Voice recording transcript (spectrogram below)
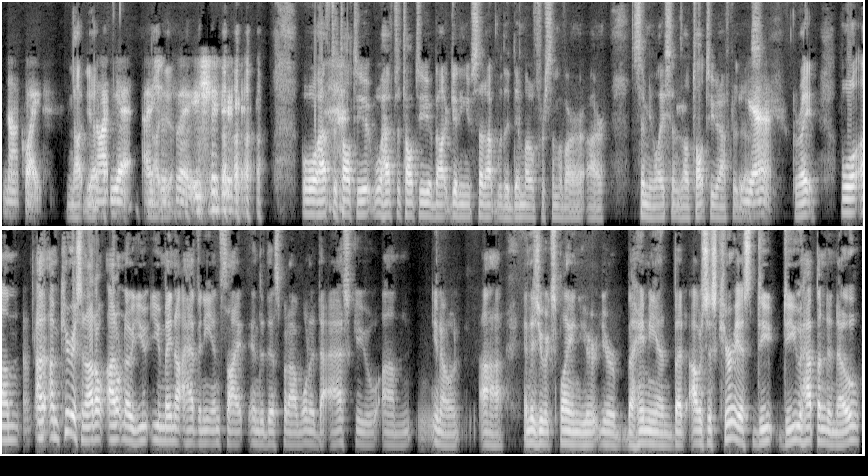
Not quite. Not yet. Not yet. I Not should yet. say. We'll have to talk to you. We'll have to talk to you about getting you set up with a demo for some of our our simulations. I'll talk to you after this. Yeah. Great. Well, um, okay. I, am curious, and I don't, I don't know. You, you may not have any insight into this, but I wanted to ask you. Um, you know, uh, and as you explained, you're, you're Bahamian, but I was just curious. Do, you, do you happen to know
